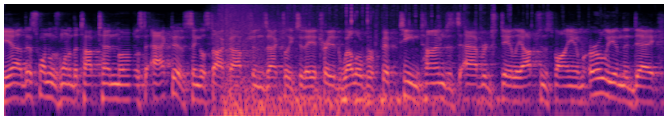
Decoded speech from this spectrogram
Yeah, this one was one of the top 10 most active single stock options. Actually, today it traded well over 15 times its average daily options volume. Early in the day,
